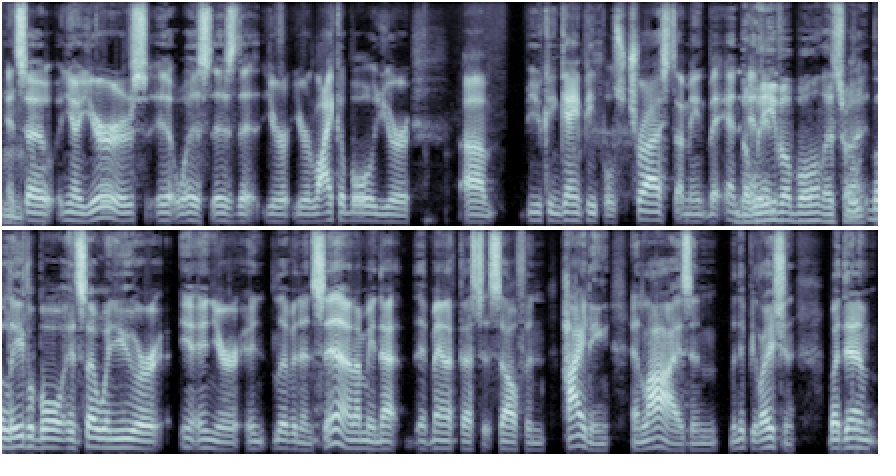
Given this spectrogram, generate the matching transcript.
Hmm. And so, you know, yours it was is that you're you're likable, you're um, you can gain people's trust. I mean, and, and Believable. that's right. believable. And so when you are in in your in living in sin, I mean that it manifests itself in hiding and lies and manipulation. But then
